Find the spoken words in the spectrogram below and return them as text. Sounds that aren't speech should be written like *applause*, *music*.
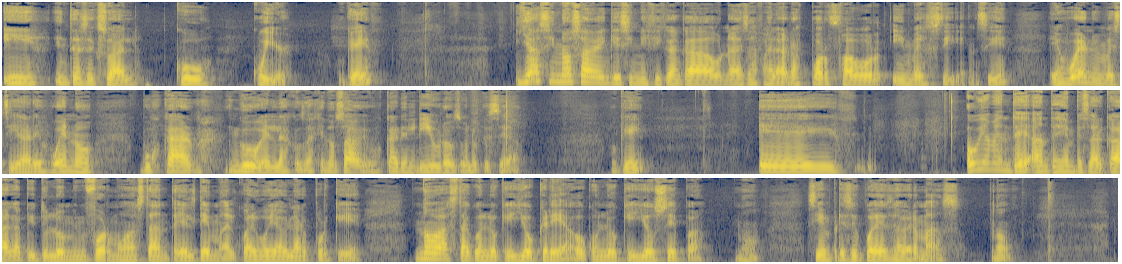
I, intersexual, Q, queer, ¿ok? Ya si no saben qué significan cada una de esas palabras, por favor investiguen, ¿sí? Es bueno investigar, es bueno buscar en Google las cosas que no sabe, buscar en libros o lo que sea. ¿Ok? Eh, obviamente, antes de empezar cada capítulo, me informo bastante del tema del cual voy a hablar porque no basta con lo que yo crea o con lo que yo sepa, ¿no? Siempre se puede saber más, ¿no?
